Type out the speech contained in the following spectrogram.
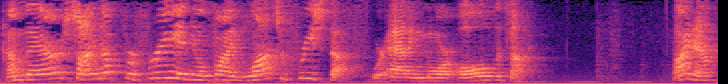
Come there, sign up for free, and you'll find lots of free stuff. We're adding more all the time. Bye now.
